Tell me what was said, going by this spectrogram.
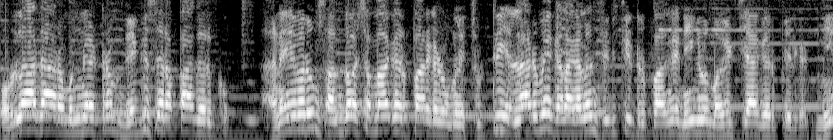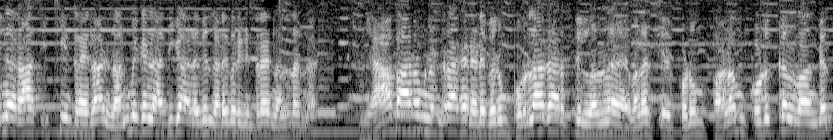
பொருளாதார முன்னேற்றம் வெகு சிறப்பாக இருக்கும். அனைவரும் சந்தோஷமாக இருப்பார்கள். உங்களை சுற்றி எல்லாருமே கலகலன்னு சிரிச்சிட்டு இருப்பாங்க. நீங்களும் மகிழ்ச்சியாக இருப்பீர்கள். மீன ராசிக்கு இன்றைய நாள் நன்மைகள் அதிக அளவில் நடைபெறுகின்ற நல்ல நாள். வியாபாரம் நன்றாக நடைபெறும். பொருளாதாரத்தில் நல்ல வளர்ச்சி ஏற்படும். பணம் கொடுக்கல் வாங்கல்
